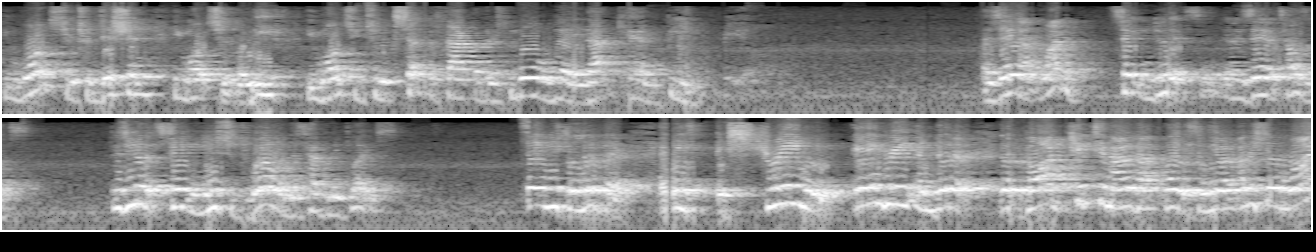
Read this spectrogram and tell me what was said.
He wants your tradition. He wants your belief. He wants you to accept the fact that there's no way that can be real. Isaiah, did Satan do this? And Isaiah tells us. Because you know that Satan used to dwell in this heavenly place. Satan used to live there. And he's extremely angry and bitter that God kicked him out of that place. And we understand why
